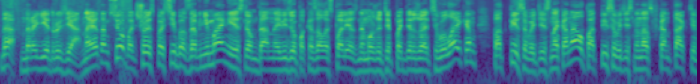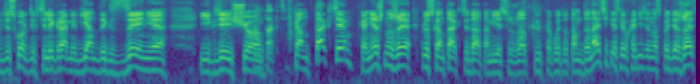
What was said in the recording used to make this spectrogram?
Да, дорогие друзья, на этом все. Большое спасибо за внимание. Если вам данное видео показалось полезным, можете поддержать его лайком. Подписывайтесь на канал, подписывайтесь на нас ВКонтакте, в Дискорде, в Телеграме, в Яндекс.Дзене и где еще? ВКонтакте. ВКонтакте, конечно же. Плюс ВКонтакте, да, там есть уже открыт какой-то там донатик, если вы хотите нас поддержать.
